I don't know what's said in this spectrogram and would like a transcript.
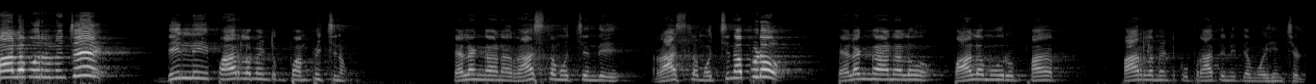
పాలమూరు నుంచి ఢిల్లీ పార్లమెంటుకు పంపించినాం. తెలంగాణ రాష్ట్రం వచ్చింది. రాష్ట్రం వచ్చినప్పుడు తెలంగాణలో పాలమూరు పా పార్లమెంటుకు ప్రాతినిధ్యం వహించడు.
